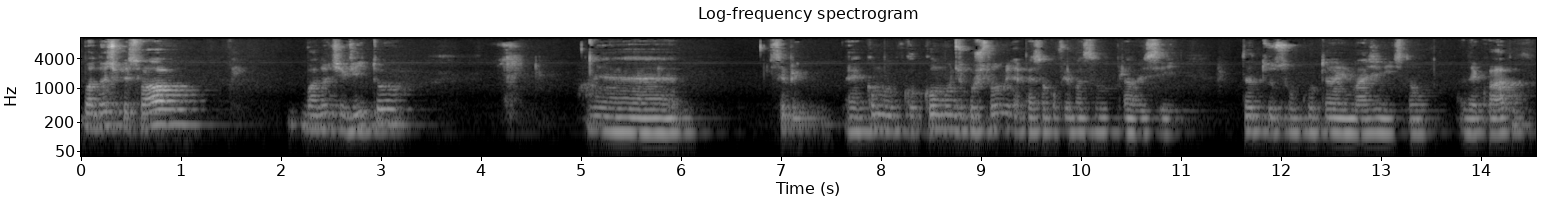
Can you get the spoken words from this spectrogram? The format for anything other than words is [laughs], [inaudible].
Boa noite, pessoal. Boa noite, Vitor. É, sempre, é, como, como de costume, né, peço uma confirmação para ver se tanto o som quanto a imagem estão adequadas.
